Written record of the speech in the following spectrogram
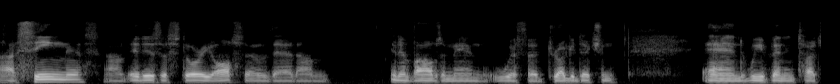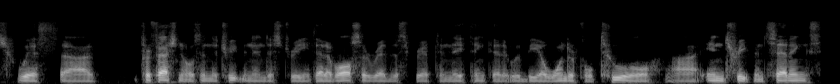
uh, seeing this. Um, it is a story also that, um, it involves a man with a drug addiction. And we've been in touch with, uh, professionals in the treatment industry that have also read the script and they think that it would be a wonderful tool uh, in treatment settings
